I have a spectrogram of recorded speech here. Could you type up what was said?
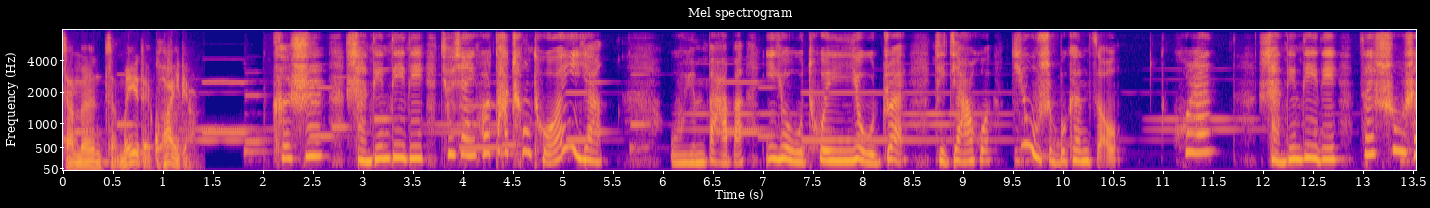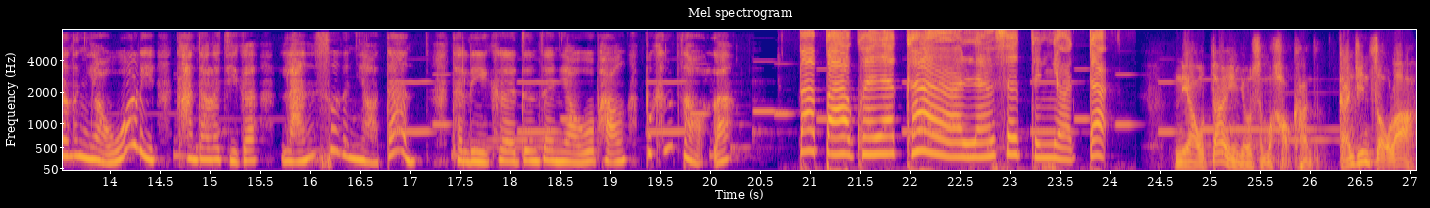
咱们怎么也得快点。可是，闪电弟弟就像一块大秤砣一样，乌云爸爸又推又拽，这家伙就是不肯走。忽然，闪电弟弟在树上的鸟窝里看到了几个蓝色的鸟蛋，他立刻蹲在鸟窝旁不肯走了。爸爸，快来看啊蓝色的鸟蛋！鸟蛋有什么好看的？赶紧走啦！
